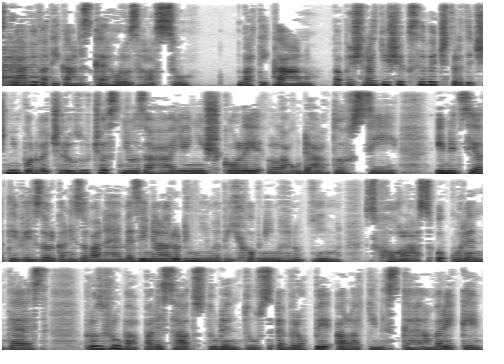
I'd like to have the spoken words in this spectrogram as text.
Zprávy vatikánského rozhlasu. Vatikán. Papež František se ve čtvrtečním podvečeru zúčastnil zahájení školy Laudato Si, iniciativy zorganizované Mezinárodním výchovným hnutím Scholas Occurrentes pro zhruba 50 studentů z Evropy a Latinské Ameriky,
